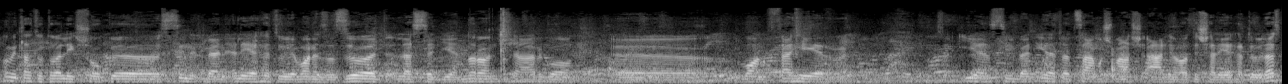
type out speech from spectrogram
Amit látható elég sok uh, színben elérhetője van, ez a zöld, lesz egy ilyen narancssárga, uh, van fehér, ilyen színben, illetve számos más árnyalat is elérhető lesz.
